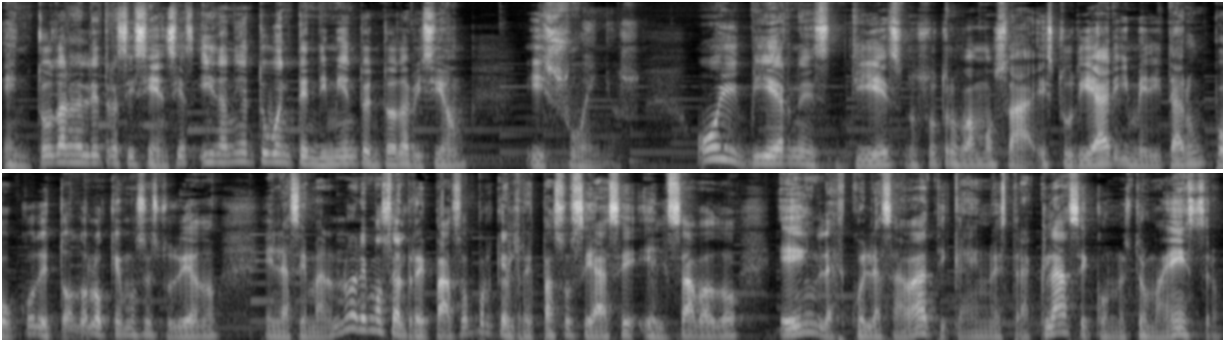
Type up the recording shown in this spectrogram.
en todas las letras y ciencias y Daniel tuvo entendimiento en toda visión y sueños. Hoy viernes 10 nosotros vamos a estudiar y meditar un poco de todo lo que hemos estudiado en la semana. No haremos el repaso porque el repaso se hace el sábado en la escuela sabática, en nuestra clase con nuestro maestro.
